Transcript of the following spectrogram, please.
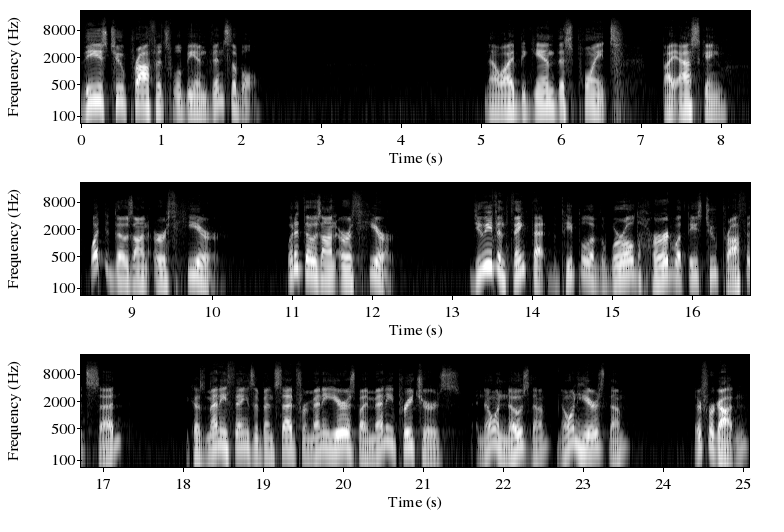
these two prophets will be invincible. Now, I began this point by asking, what did those on earth hear? What did those on earth hear? Do you even think that the people of the world heard what these two prophets said? because many things have been said for many years by many preachers, and no one knows them, no one hears them. They're forgotten.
